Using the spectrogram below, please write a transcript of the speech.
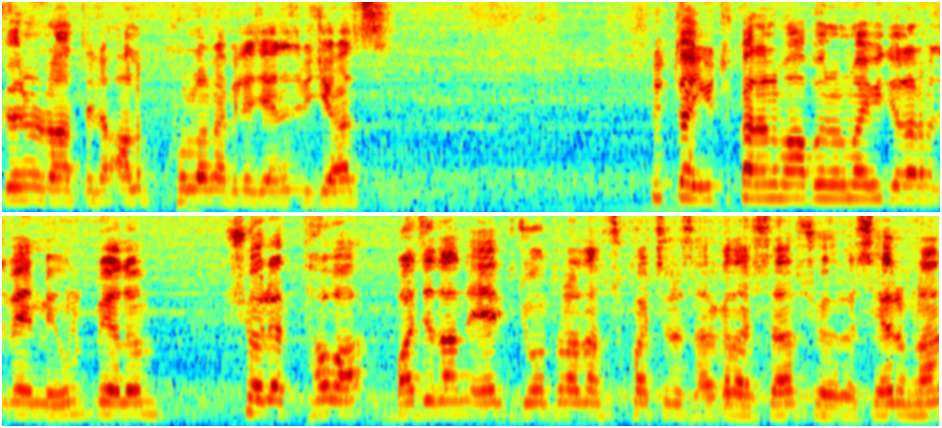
Gönül rahatlığıyla alıp kullanabileceğiniz bir cihaz. Lütfen YouTube kanalıma abone olmayı, videolarımızı beğenmeyi unutmayalım. Şöyle tava, bacadan eğer ki contalardan su kaçırırsa arkadaşlar şöyle serumla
